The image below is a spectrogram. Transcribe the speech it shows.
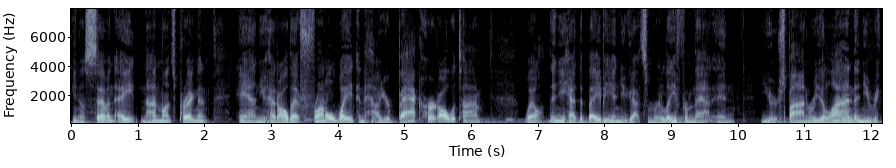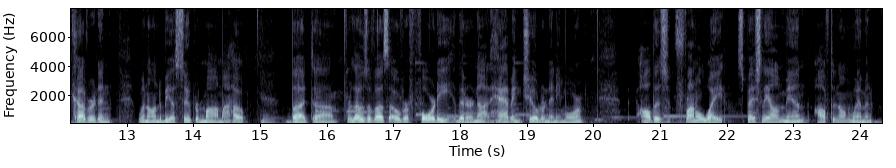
you know, seven, eight, nine months pregnant and you had all that frontal weight and how your back hurt all the time? Well, then you had the baby and you got some relief from that and your spine realigned and you recovered and went on to be a super mom, I hope. But uh, for those of us over 40 that are not having children anymore, all this frontal weight, especially on men, often on women,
